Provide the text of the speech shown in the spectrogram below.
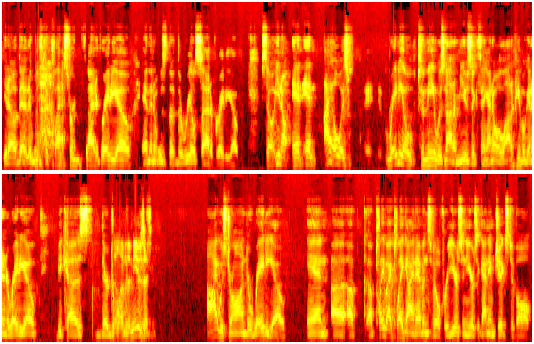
You know, that it was the classroom side of radio, and then it was the, the real side of radio. So, you know, and, and I always, radio to me was not a music thing. I know a lot of people get into radio because they're drawn to the music. music I was drawn to radio. And uh, a play by play guy in Evansville for years and years, a guy named Jigs DeVault,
